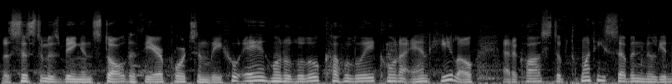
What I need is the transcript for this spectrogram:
The system is being installed at the airports in Lihue, Honolulu, Kahului, Kona, and Hilo at a cost of $27 million,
